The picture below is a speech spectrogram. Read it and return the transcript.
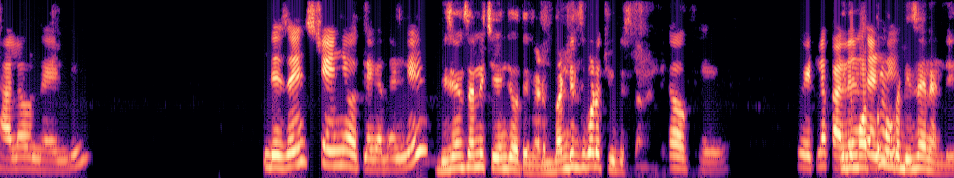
చాలా ఉన్నాయండి. డిజైన్స్ చేంజ్ అవుతున్నాయి కదండి? డిజైన్స్ అన్ని చేంజ్ అవుతాయి మేడం. బండిల్స్ కూడా చూపిస్తానండి. ఓకే. వీటిలో కలర్స్ మొత్తం ఒక డిజైన్ అండి.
